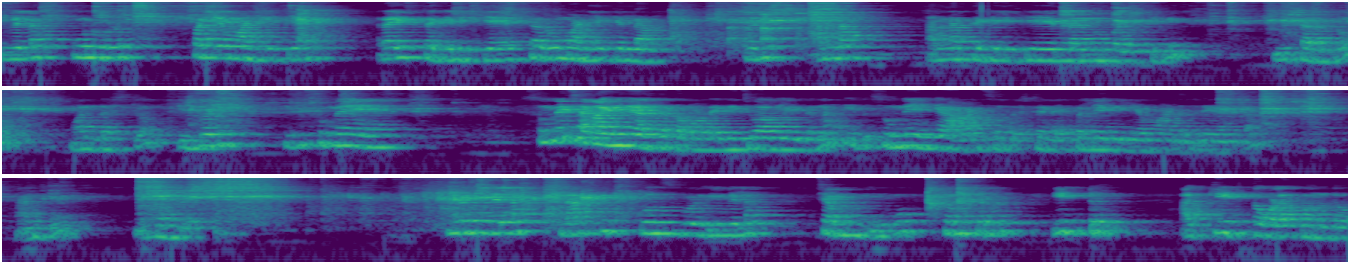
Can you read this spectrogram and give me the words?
ಇವೆಲ್ಲ ಸ್ಪೂನ್ಗಳು ಪಲ್ಯ ಮಾಡಲಿಕ್ಕೆ, ರೈಸ್ ತೆಗಿಲಿಕ್ಕೆ, ಸರ್ವ್ ಮಾಡಲಿಕ್ಕೆಲ್ಲ ನೋಡಿ ಅನ್ನ ಅನ್ನ ತೆಗಿಲಿಕ್ಕೆ ಎಲ್ಲನೂ ಬಳಸ್ತೀವಿ. ಈ ಥರದ್ದು ಒಂದಷ್ಟು. ಇದು ಇದು ಸುಮ್ಮನೆ ಸುಮ್ಮನೆ ಚೆನ್ನಾಗಿದೆ ಅಂತ ತಗೊಂಡೆ, ನಿಜವಾಗ್ಲೂ ಇದನ್ನು. ಇದು ಸುಮ್ಮನೆ ಹಿಂಗೆ ಆಡಿಸೋದಷ್ಟೇ ಪಲ್ಯ ಗಿಲ್ಯ ಮಾಡಿದ್ರೆ ಅಂತ. ಹಾಗೆ ಇವೆಲ್ಲ ನಾಲ್ಕು ಸ್ಪೂನ್ಸ್ಗಳು ಇವೆಲ್ಲ ಚಮ್, ಇವು ಚಮಚಗಳು ಹಿಟ್ಟು. ಅಕ್ಕಿ ಹಿಟ್ಟು ತೊಗೊಳಕ್ಕೊಂದು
